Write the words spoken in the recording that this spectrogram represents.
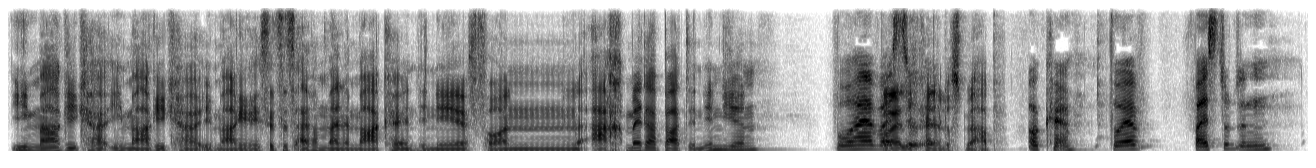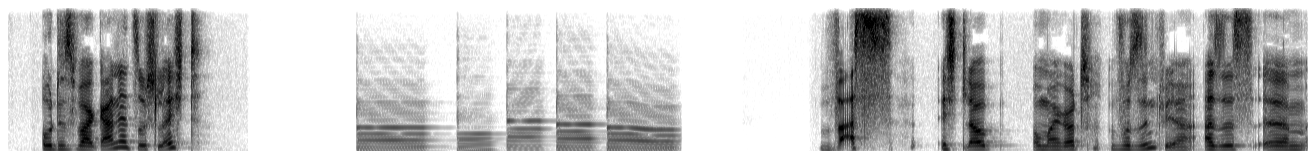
Imagica, Imagica, Imagica. Ich setze jetzt einfach mal eine Marke in die Nähe von Ahmedabad in Indien. Woher weißt weil du? Weil ich keine Lust mehr habe. Okay. Woher weißt du denn? Oh, das war gar nicht so schlecht. Was? Ich glaube, oh mein Gott, wo sind wir? Also es, ähm,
